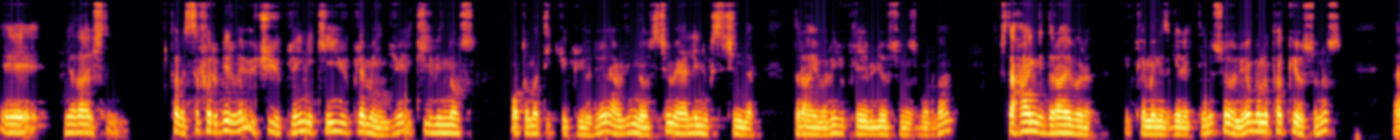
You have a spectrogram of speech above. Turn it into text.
e, ya da işte tabi 01 ve 3'ü yükleyin, 2'yi yüklemeyin diyor. 2'yi Windows otomatik yüklüyor diyor. Yani Windows için veya Linux için de driver'ı yükleyebiliyorsunuz buradan. İşte hangi driver'ı yüklemeniz gerektiğini söylüyor. Bunu takıyorsunuz. Ee,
